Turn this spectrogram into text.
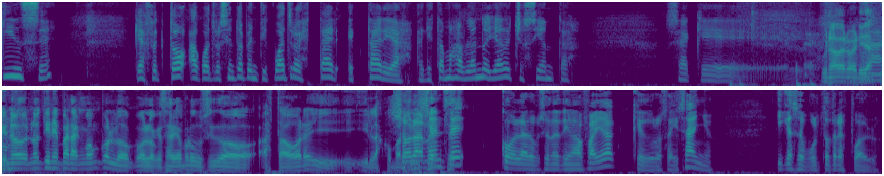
XV, que afectó a 424 hectáreas. Aquí estamos hablando ya de 800. O sea que... Una barbaridad que no, no, tiene parangón con lo, con lo que se había producido hasta ahora y, y, las comparaciones... Solamente con la erupción de Timanfaya, que duró seis años y que sepultó tres pueblos.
